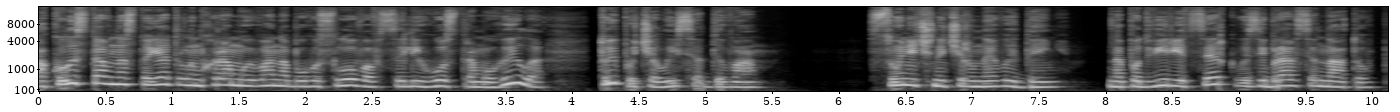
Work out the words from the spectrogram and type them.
А коли став настоятелем храму Івана Богослова в селі Гостра Могила, то й почалися дива. Сонячний червневий день. На подвір'ї церкви зібрався натовп.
